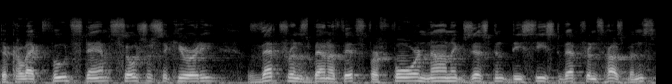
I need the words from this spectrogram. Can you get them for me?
to collect food stamps, Social Security, veterans' benefits for four non existent deceased veterans' husbands,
